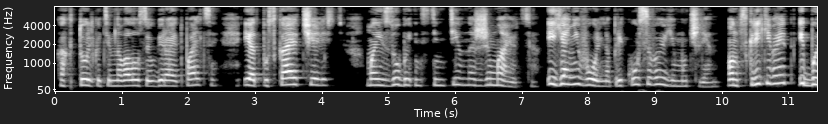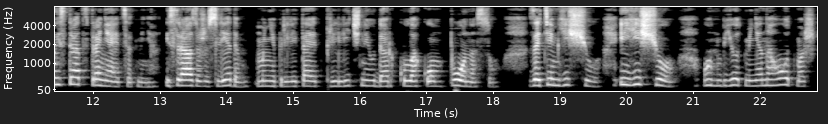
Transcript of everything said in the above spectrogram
Как только темноволосый убирает пальцы и отпускает челюсть, мои зубы инстинктивно сжимаются, и я невольно прикусываю ему член. Он вскрикивает и быстро отстраняется от меня, и сразу же следом мне прилетает приличный удар кулаком по носу, затем еще и еще. Он бьет меня наотмашь,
